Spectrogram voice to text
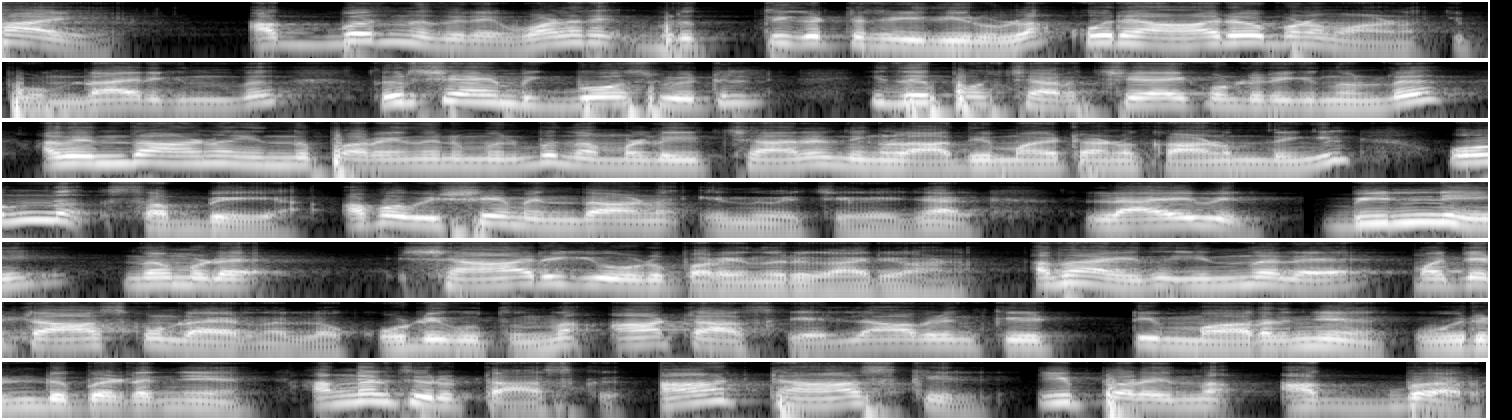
ഹായ് അക്ബറിനെതിരെ വളരെ വൃത്തികെട്ട രീതിയിലുള്ള ഒരു ആരോപണമാണ് ഇപ്പോൾ ഉണ്ടായിരിക്കുന്നത്. തീർച്ചയായും ബിഗ് ബോസ് വീട്ടിൽ ഇതിപ്പോൾ ചർച്ചയായിക്കൊണ്ടിരിക്കുന്നുണ്ട്. അതെന്താണ് എന്ന് പറയുന്നതിന് മുൻപ് നമ്മുടെ ഈ ചാനൽ നിങ്ങൾ ആദ്യമായിട്ടാണ് കാണുന്നതെങ്കിൽ ഒന്ന് സബ് ചെയ്യുക. അപ്പോൾ വിഷയം എന്താണ് എന്ന് വെച്ച് കഴിഞ്ഞാൽ ലൈവിൽ ബിന്നി നമ്മുടെ ശാരികയോട് പറയുന്ന ഒരു കാര്യമാണ്. അതായത് ഇന്നലെ മറ്റേ ടാസ്ക് ഉണ്ടായിരുന്നല്ലോ കൊടി കുത്തുന്ന ആ ടാസ്ക് എല്ലാവരും കെട്ടിമറിഞ്ഞ് ഉരുണ്ട് പെടഞ്ഞ് അങ്ങനത്തെ ഒരു ടാസ്ക്. ആ ടാസ്കിൽ ഈ പറയുന്ന അക്ബർ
